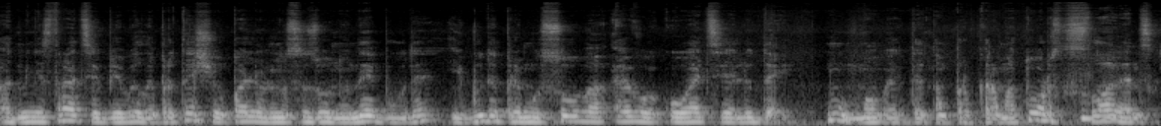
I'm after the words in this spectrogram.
адміністрація об'явила про те, що опалювального сезону не буде, і буде примусова евакуація людей. Ну, мова йде там про Краматорськ, Славянськ.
